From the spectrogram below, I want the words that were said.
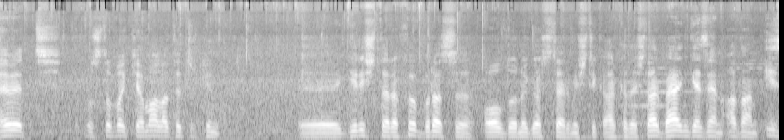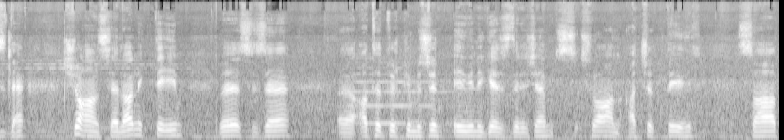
Evet, Mustafa Kemal Atatürk'ün e, giriş tarafı burası olduğunu göstermiştik arkadaşlar. Ben gezen adam izle. Şu an Selanik'teyim ve size e, Atatürk'ümüzün evini gezdireceğim. Şu an açık değil. Saat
